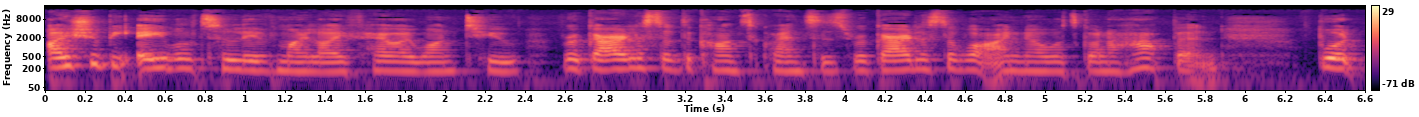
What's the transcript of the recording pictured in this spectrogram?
I should be able to live my life how I want to, regardless of the consequences, regardless of what I know what's going to happen. But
